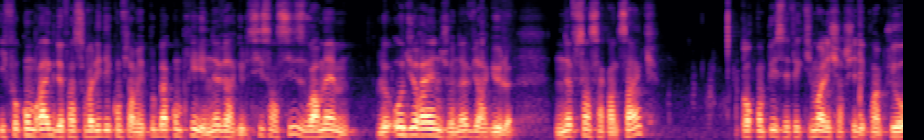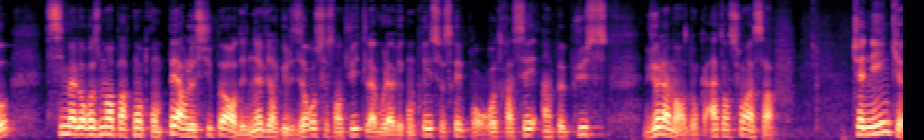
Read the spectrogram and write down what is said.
il faut qu'on break de façon validée, confirmée, bas compris les 9,606, voire même le haut du range au 9,955 pour qu'on puisse effectivement aller chercher des points plus hauts. Si malheureusement par contre on perd le support des 9,068, là vous l'avez compris, ce serait pour retracer un peu plus violemment. Donc attention à ça. Chainlink,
